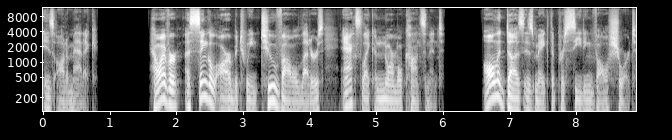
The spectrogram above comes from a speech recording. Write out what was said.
is automatic. However, a single R between two vowel letters acts like a normal consonant. All it does is make the preceding vowel short.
